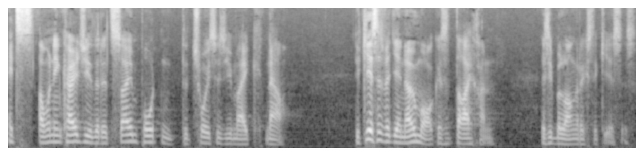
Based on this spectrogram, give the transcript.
it's, I want to encourage you that it's so important the choices you make now. Die keuses wat jy nou maak as dit daai gaan, is die belangrikste keuses.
